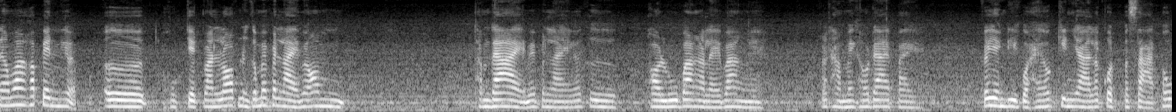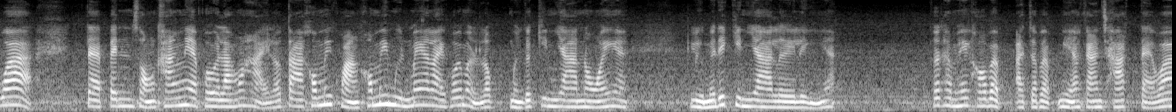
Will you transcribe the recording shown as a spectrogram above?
นะว่าเขาเป็นแบบเออหกเจ็ดวันรอบหนึ่งก็ไม่เป็นไรไม่อ้อม ทำได้ไม่เป็นไรก็คือ พอรู้บ้างอะไรบ้างไงก็ทำให้เขาได้ไป ก็ยังดีกว่าให้เขากินยาแล้วกดประสาท เพราะว่าแต่เป็นสองครั้งเนี่ยพอเวลาเขาหายแล้วตาเขาไม่ขวางเขาไม่มึนไม่อะไรเพราะเหมือนเราเหมือนกับกินยาน้อยไงหรือไม่ได้กินยาเลยอะไรอย่างเงี้ยก็ทำให้เขาแบบอาจจะแบบมีอาการชัก แต่ว่า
